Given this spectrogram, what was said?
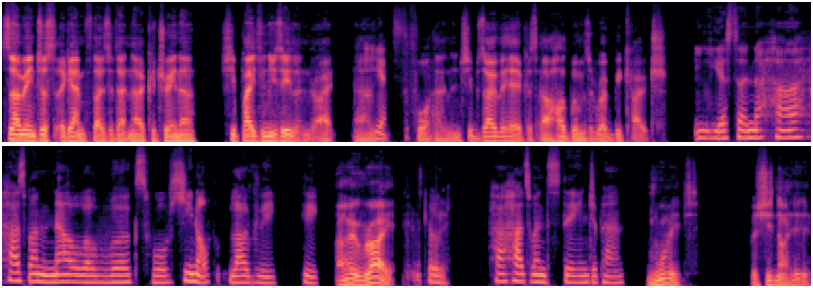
So, I mean, just again, for those who don't know, Katrina, she played for New Zealand, right? Um, Yes. Beforehand. And she was over here because her husband was a rugby coach. Yes, and her husband now uh, works for Hino Rugby. Team. Oh, right. So her husband stay in Japan. Right. But she's not here.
